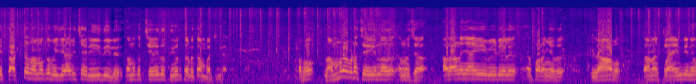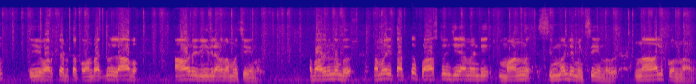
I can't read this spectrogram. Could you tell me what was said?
ഈ തട്ട് നമുക്ക് വിചാരിച്ച രീതിയിൽ നമുക്ക് ചെയ്ത് തീർത്തെടുക്കാൻ പറ്റില്ല. അപ്പോൾ നമ്മളിവിടെ ചെയ്യുന്നത് എന്ന് വെച്ചാൽ അതാണ് ഞാൻ ഈ വീഡിയോയിൽ പറഞ്ഞത് ലാഭം. കാരണം ക്ലയന്റിനും ഈ വർക്ക് എടുത്ത കോൺട്രാക്റ്റിനും ലാഭം. ആ ഒരു രീതിയിലാണ് നമ്മൾ ചെയ്യുന്നത്. അപ്പോൾ അതിനു മുമ്പ് നമ്മൾ ഈ തട്ട് പ്ലാസ്റ്ററിങ് ചെയ്യാൻ വേണ്ടി മണ്ണ് സിമന്റ് മിക്സ് ചെയ്യുന്നത് നാല് കൊന്നാണ്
